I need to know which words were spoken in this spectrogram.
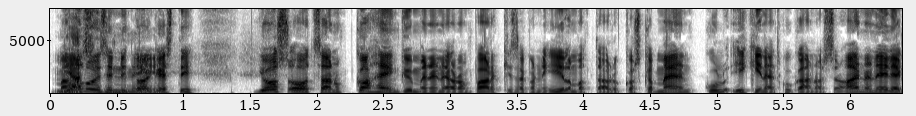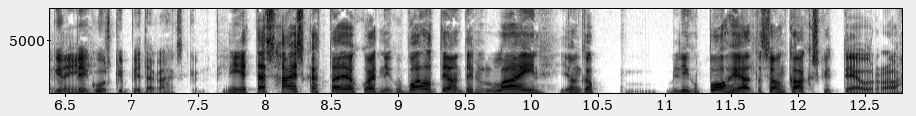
Mä Ja- haluaisin nyt niin. oikeasti, jos oot saanut 20 euron parkkisakon, niin ilmoittaudu, koska mä en kuulu ikinä, että kukaan olisi. Se on aina 40, Niin. niin. 60 tai 80. Niin, että tässä haiskattaa joku, että niinku valtio on tehnyt lain, jonka niinku pohjalta se on 20 euroa.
